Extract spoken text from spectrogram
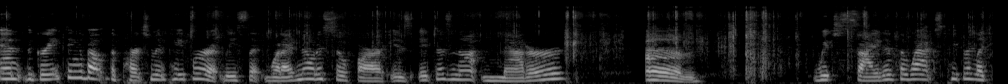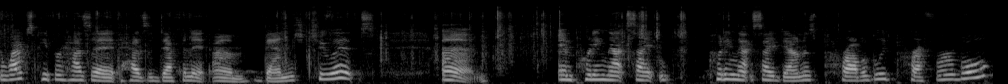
And the great thing about the parchment paper, or at least that what I've noticed so far, is it does not matter um, which side of the wax paper. Like the wax paper has a has a definite um, bend to it. Um, and putting that side putting that side down is probably preferable.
